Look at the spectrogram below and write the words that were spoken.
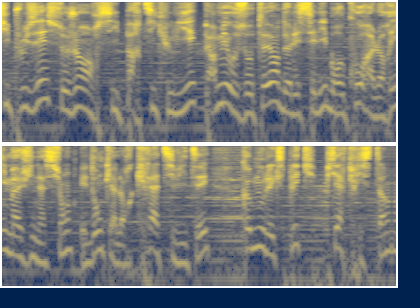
Qui plus est, ce genre si particulier permet aux auteurs de laisser libre cours à leur imagination et donc à leur créativité, comme nous l'expliquent Pierre Christin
